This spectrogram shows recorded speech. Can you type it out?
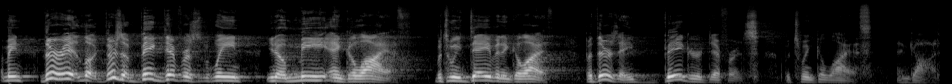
I mean, there is, look, there's a big difference between, you know, me and Goliath, between David and Goliath. But there's a bigger difference between Goliath and God.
